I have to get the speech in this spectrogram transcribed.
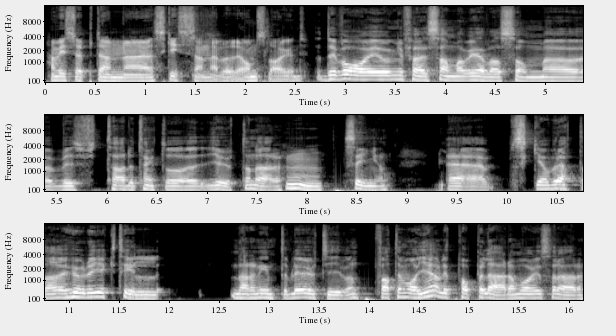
han visade upp den eh, skissen eller det omslaget. Det var i ungefär samma veva som eh, vi hade tänkt att ge ut den där singeln. Eh, ska jag berätta hur det gick till när den inte blev utgiven? För att den var jävligt populär. Den var ju sådär,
